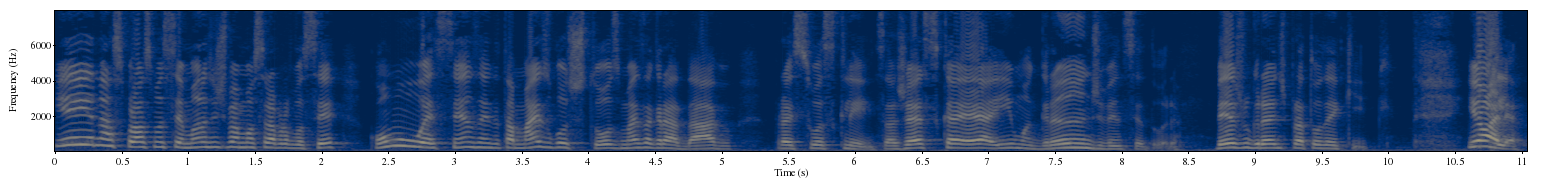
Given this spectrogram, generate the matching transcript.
e nas próximas semanas a gente vai mostrar para você como o Essenza ainda está mais gostoso, mais agradável para as suas clientes. A Jéssica é aí uma grande vencedora. Beijo grande para toda a equipe. E olha,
